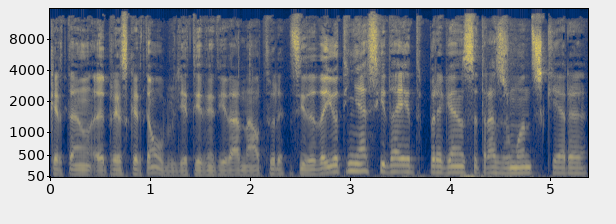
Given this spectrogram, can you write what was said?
cartão, para esse cartão, o bilhete de identidade na altura de cidadã. Eu tinha essa ideia de Bragança, traz os montes, que era,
